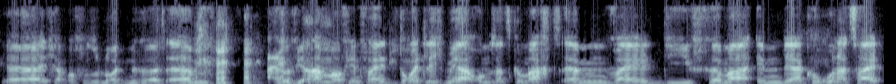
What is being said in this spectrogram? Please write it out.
ja, ja, ich habe auch von so Leuten gehört. Ähm, also wir haben auf jeden Fall deutlich mehr Umsatz gemacht, ähm, weil die Firma in der Corona-Zeit,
